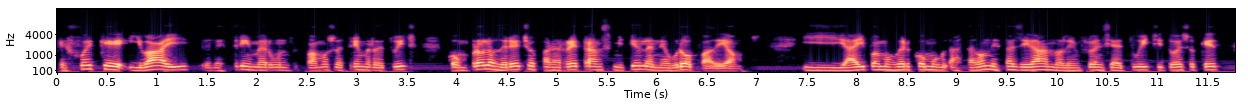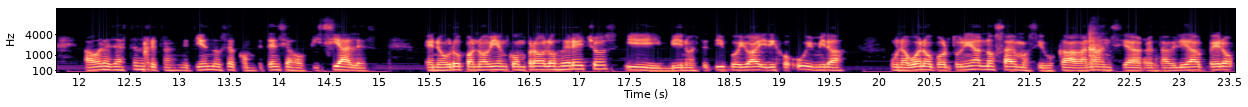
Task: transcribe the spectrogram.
que fue que Ibai, el streamer, un famoso streamer de Twitch, compró los derechos para retransmitirla en Europa, digamos. Y ahí podemos ver cómo, hasta dónde está llegando la influencia de Twitch y todo eso, que ahora ya están retransmitiéndose a competencias oficiales. En Europa no habían comprado los derechos y vino este tipo Ibai y dijo, uy, mira, una buena oportunidad, no sabemos si buscaba ganancia, rentabilidad, pero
